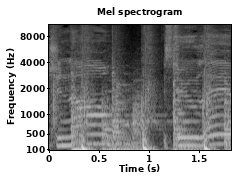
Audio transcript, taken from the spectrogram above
don't you know. It's too late,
